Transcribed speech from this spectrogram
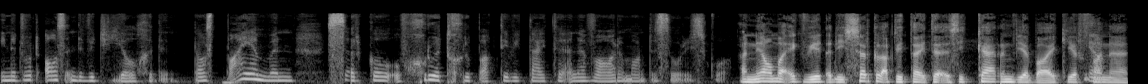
en dit word als individueel gedoen. Daar's baie min sirkel of groot groep aktiwiteite in 'n ware Montessori skool. Anel, maar ek weet dat die sirkelaktiwiteite is die kern weer baie keer ja. van 'n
